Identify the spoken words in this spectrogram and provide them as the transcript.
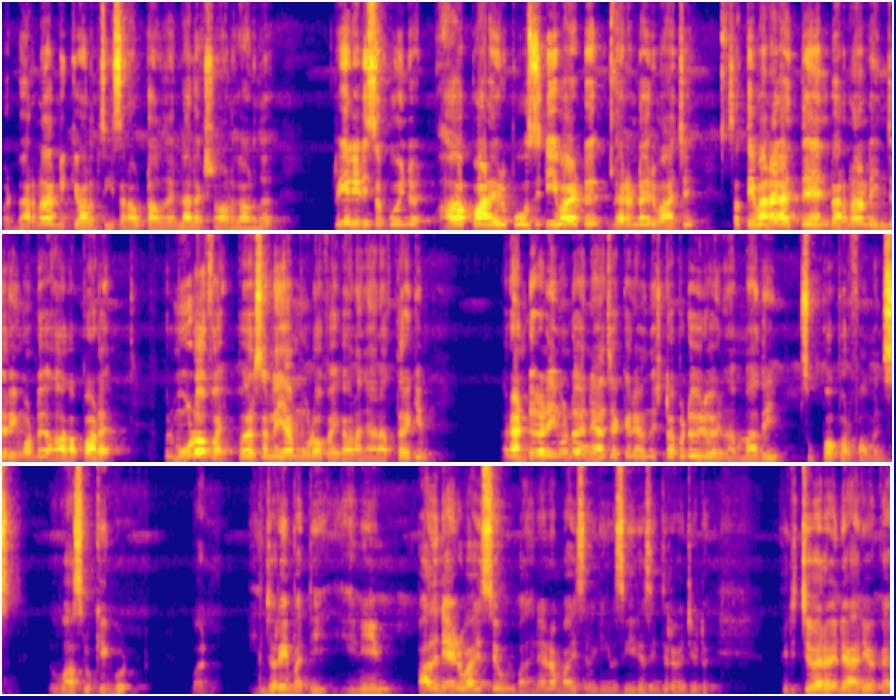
but Bernal മിക്കവാറും സീസൺ ഔട്ട് ആവുന്ന എല്ലാ ലക്ഷണമാണ് കാണുന്നത്. റിയലി ഡിസപ്പോയിന്റഡ് ആകപ്പാടെ ഒരു പോസിറ്റീവായിട്ട് വരേണ്ട ഒരു മാച്ച് സത്യം പറഞ്ഞാൽ അദ്ദേഹം ബെർണാളിന്റെ ഇഞ്ചറിയും കൊണ്ട് ആകപ്പാടെ ഒരു മൂഡ് ഓഫ് ആയി. പേഴ്സണലി ഞാൻ മൂഡ് ഓഫ് ആയി. കാരണം ഞാൻ അത്രയ്ക്കും രണ്ട് കളിയും കൊണ്ട് തന്നെ ആ ചെക്കനെ ഒന്ന് ഇഷ്ടപ്പെട്ട് വരുമായിരുന്നു അമ്മാതിരി super performance was looking good but ഇഞ്ചറിയും പറ്റി. ഇനി പതിനേഴ് വയസ്സേ ഉള്ളൂ. പതിനേഴാം വയസ്സിലേക്ക് ഇങ്ങനെ സീരിയസ് ഇഞ്ചറി പറ്റിയിട്ട് തിരിച്ചു വരവിന്റെ കാര്യമൊക്കെ.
